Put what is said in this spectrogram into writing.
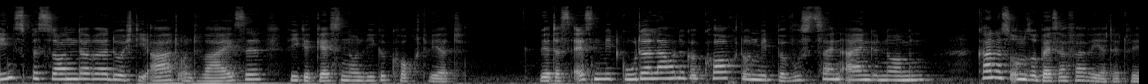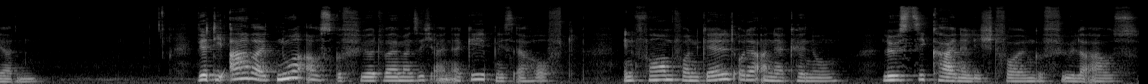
insbesondere durch die Art und Weise, wie gegessen und wie gekocht wird. Wird das Essen mit guter Laune gekocht und mit Bewusstsein eingenommen, kann es umso besser verwertet werden. Wird die Arbeit nur ausgeführt, weil man sich ein Ergebnis erhofft, in Form von Geld oder Anerkennung, löst sie keine lichtvollen Gefühle aus.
